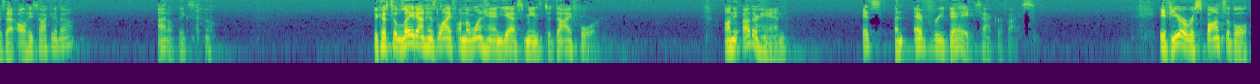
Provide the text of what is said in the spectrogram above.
Is that all he's talking about? I don't think so. Because to lay down his life, on the one hand, yes, means to die for. On the other hand, it's an everyday sacrifice. If you are responsible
